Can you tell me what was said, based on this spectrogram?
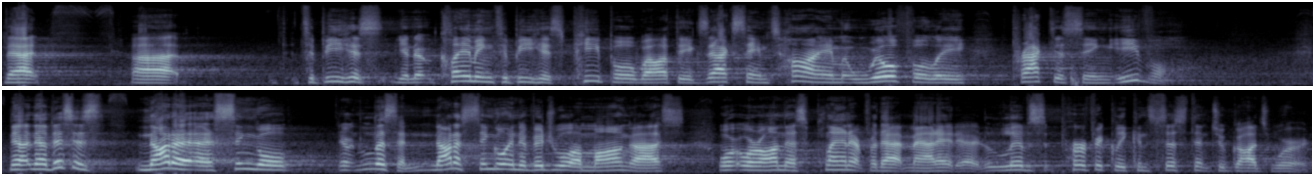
that. Uh, to be his, you know, claiming to be his people while at the exact same time willfully practicing evil. Now, now this is not a, a single, listen, not a single individual among us or, or on this planet for that matter, it lives perfectly consistent to God's word.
